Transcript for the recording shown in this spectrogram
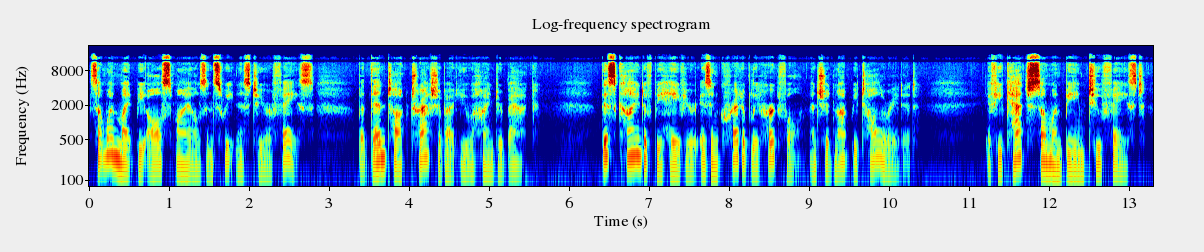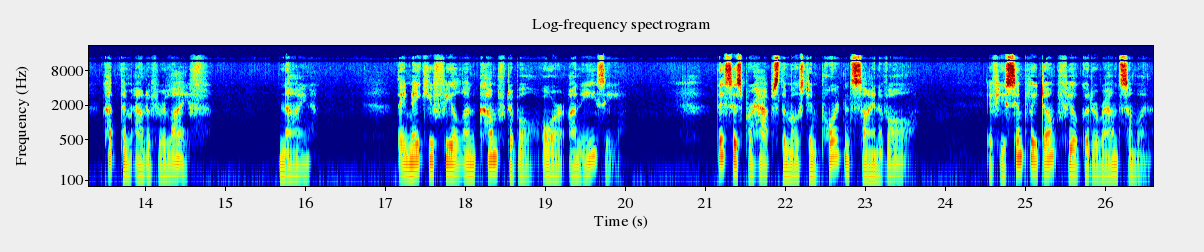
Someone might be all smiles and sweetness to your face, but then talk trash about you behind your back. This kind of behavior is incredibly hurtful and should not be tolerated. If you catch someone being two faced, cut them out of your life. 9. They make you feel uncomfortable or uneasy. This is perhaps the most important sign of all. If you simply don't feel good around someone,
